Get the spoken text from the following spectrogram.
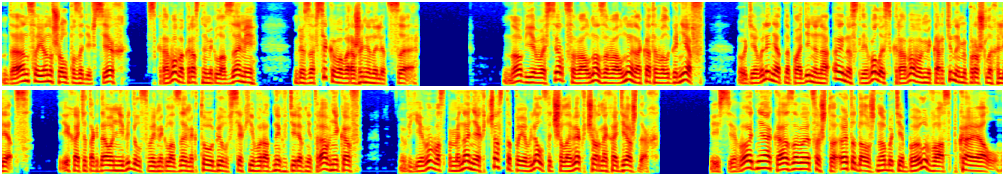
Дан Сайон шёл позади всех, с кроваво-красными глазами, безо всякого выражения на лице. Но в его сердце волна за волной накатывал гнев, удивление от нападения на Айна сливалось с кровавыми картинами прошлых лет. И хотя тогда он не видел своими глазами, кто убил всех его родных в деревне Травников, в его воспоминаниях часто появлялся человек в черных одеждах. И сегодня оказывается, что это должно быть и был Васп Каэл.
